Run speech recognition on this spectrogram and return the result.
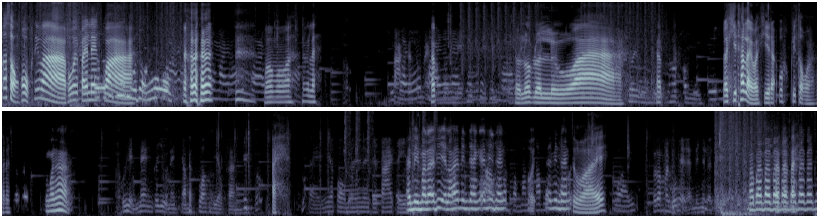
อ้าวสองหกนี่หว่าพวกไอ้ไปแรงกว่า อยู่สองหกมามามาไม่เป็นไรต่างกันตรงไหนครับวงเล็บให้คิดโดดรวบรัวช่วยวงเล็ครับให้คิดๆแล้วคิดเท่าไหร่วะคิดอะโอ้พี่ตกอะไปเลยสองพันห้า กูเห็นแม่งก็อยู่ในจำพวกเดียวกันไปแต่ไอ้เหี้ยโฟมมันเนี่ยจะใต้ตีนแอดมินมาแล้วพี่เราให้แอดมินแทงแอดมินแทง โอ้ย แอดมินแทง สวย แล้วทำไมกูเห็นแอดมินอยู่ในที่เอาไปไปไปไปไปไปไปไป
